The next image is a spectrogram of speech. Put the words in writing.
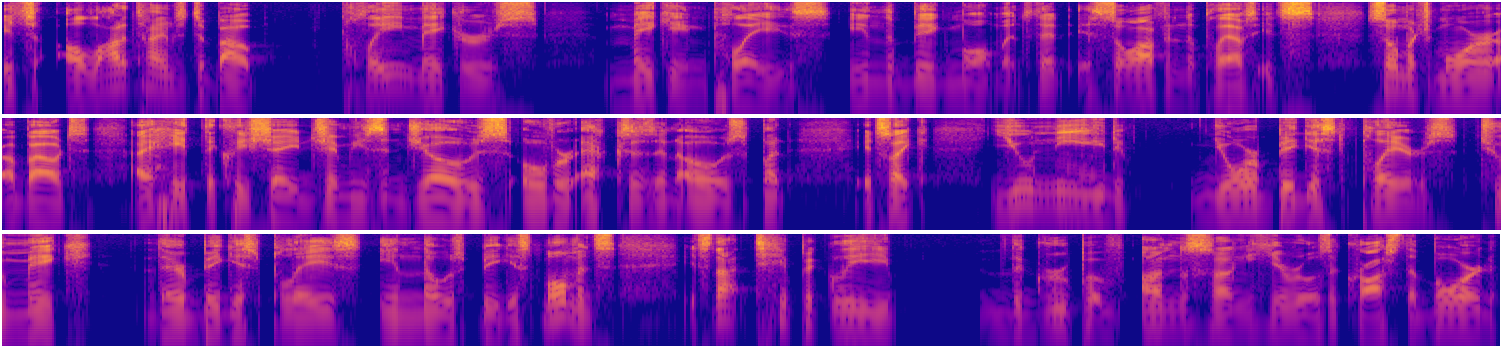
it's a lot of times it's about playmakers making plays in the big moments. That is so often in the playoffs, it's so much more about, I hate the cliche Jimmys and Joes over X's and O's, but it's like you need your biggest players to make their biggest plays in those biggest moments. It's not typically the group of unsung heroes across the board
